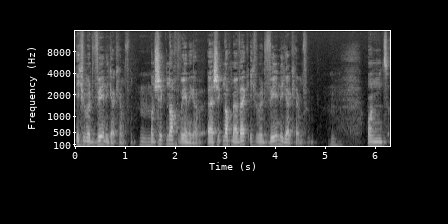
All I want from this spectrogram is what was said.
Ich will mit weniger kämpfen. Mhm. Und schick noch weniger, äh, schick noch mehr weg. Ich will mit weniger kämpfen. Und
